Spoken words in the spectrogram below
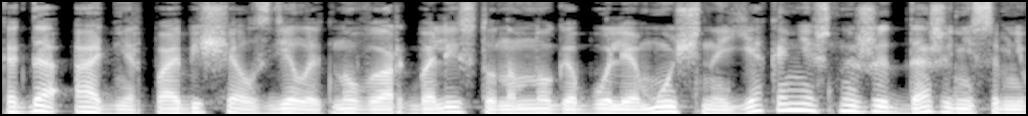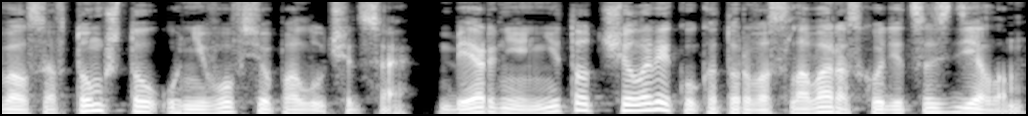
Когда Аднер пообещал сделать новую аркбаллисту намного более мощной, я, конечно же, даже не сомневался в том, что у него все получится. Берни не тот человек, у которого слова расходятся с делом.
